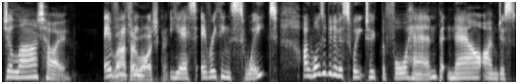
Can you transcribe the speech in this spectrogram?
Gelato. Gelato ice cream. Yes, everything's sweet. I was a bit of a sweet tooth beforehand, but now I'm just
